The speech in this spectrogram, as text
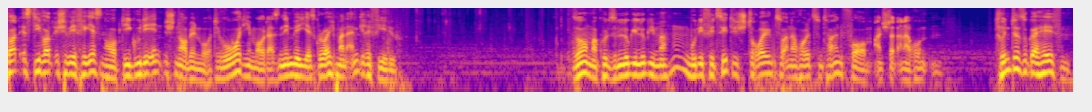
Dort ist die, was ich schon wieder vergessen habe. Die gute Entenschnabelmord. Wo war die mal? Das nehmen wir jetzt gleich mal einen Angriff hier, du. So, mal kurz Luggi machen. Modifiziert die Streuung zu einer horizontalen Form, anstatt einer runden. Könnte sogar helfen.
